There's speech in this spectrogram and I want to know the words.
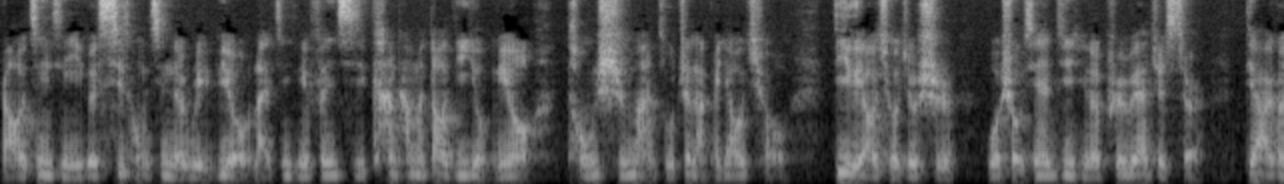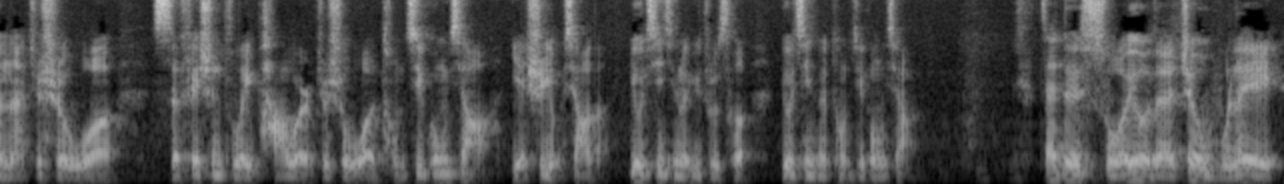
然后进行一个系统性的 review 来进行分析，看他们到底有没有同时满足这两个要求。第一个要求就是我首先进行了 pre-register，第二个呢就是我 sufficiently power，就是我统计功效也是有效的，又进行了预注册，又进行了统计功效。在对所有的这五类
